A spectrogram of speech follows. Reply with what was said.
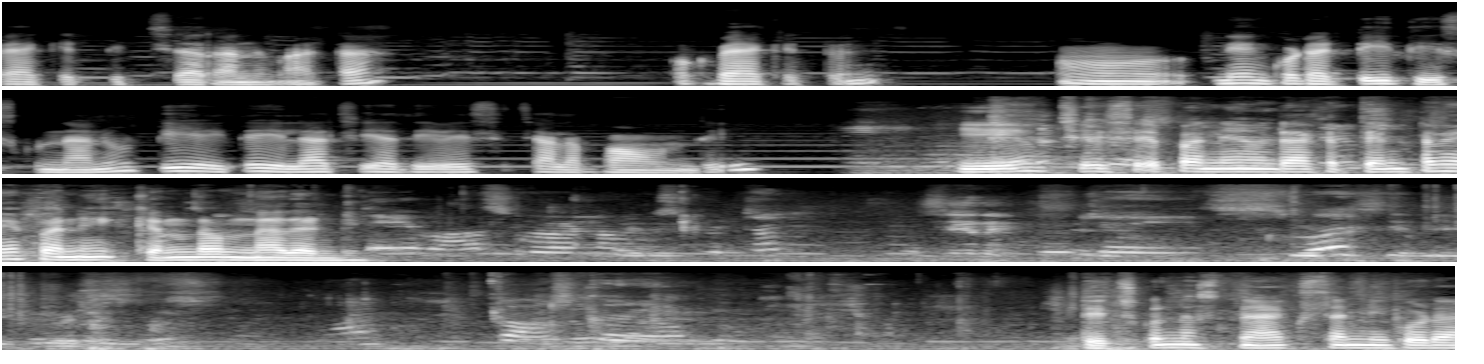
ప్యాకెట్ ఇచ్చారనమాట ఒక ప్యాకెట్ నేను కూడా టీ తీసుకున్నాను. టీ అయితే ఇలాచీ అది వేసి చాలా బాగుంది. ఏం చేసే పని లేక తింటమే పని కింద ఉన్నదండి. తెచ్చుకున్న స్నాక్స్ అన్నీ కూడా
